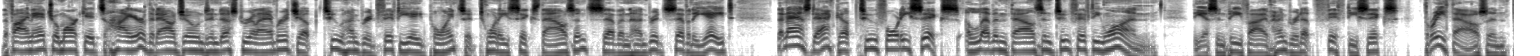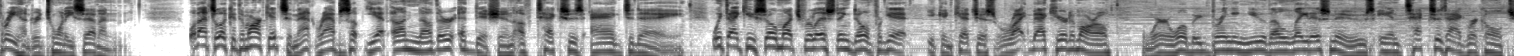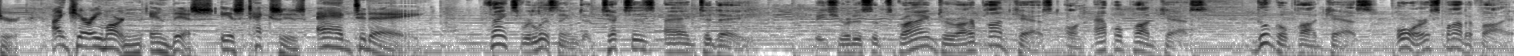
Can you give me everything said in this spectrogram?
The financial markets higher. The Dow Jones Industrial Average up 258 points at 26,778. The Nasdaq up 246, 11,251. The S&P 500 up 56, 3,327. Well, that's a look at the markets, and that wraps up yet another edition of Texas Ag Today. We thank you so much for listening. Don't forget, you can catch us right back here tomorrow, where we'll be bringing you the latest news in Texas agriculture. I'm Carey Martin, and this is Texas Ag Today. Thanks for listening to Texas Ag Today. Be sure to subscribe to our podcast on Apple Podcasts, Google Podcasts, or Spotify.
